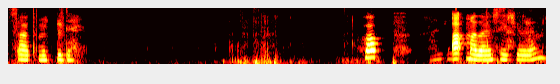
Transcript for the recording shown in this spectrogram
Saat mutlu de. Hop. Atmadan seçiyorum.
